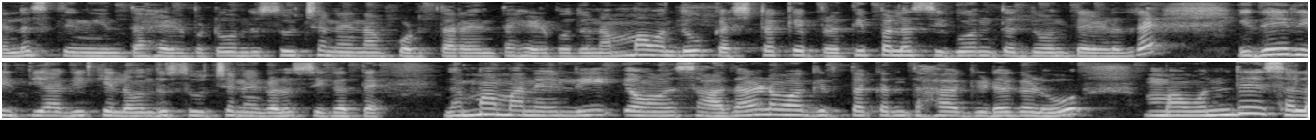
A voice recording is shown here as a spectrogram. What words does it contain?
ನೆಲೆಸ್ತೀನಿ ಅಂತ ಹೇಳ್ಬಿಟ್ಟು ಒಂದು ಸೂಚನೆನ ಕೊಡ್ತಾರೆ ಅಂತ ಹೇಳ್ಬೋದು. ನಮ್ಮ ಒಂದು ಕಷ್ಟಕ್ಕೆ ಪ್ರತಿಫಲ ಸಿಗುವಂಥದ್ದು ಅಂತ ಹೇಳಿದ್ರೆ ಇದೇ ರೀತಿಯಾಗಿ ಕೆಲವೊಂದು ಸೂಚನೆಗಳು ಸಿಗುತ್ತೆ. ನಮ್ಮ ಮನೆಯಲ್ಲಿ ಸಾಧಾರಣವಾಗಿರ್ತಕ್ಕಂತಹ ಗಿಡಗಳು ಮ, ಒಂದೇ ಸಲ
